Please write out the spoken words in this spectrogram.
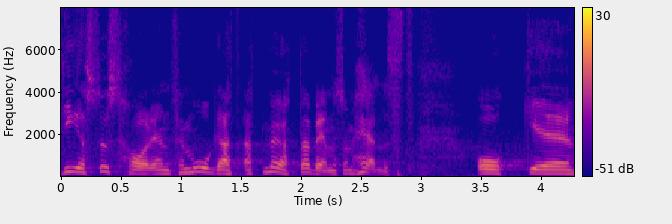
Jesus har en förmåga att, att möta vem som helst. Och eh,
